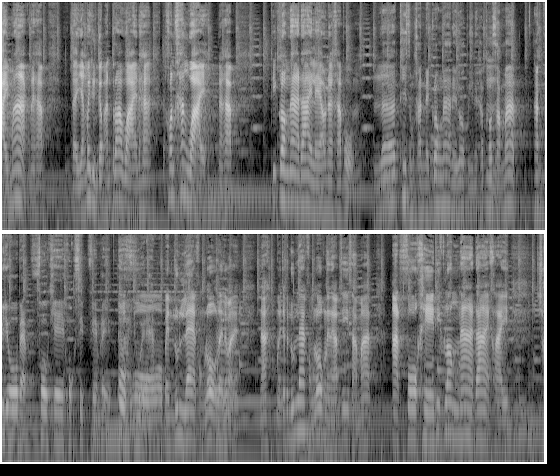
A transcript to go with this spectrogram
ายมากนะครับ แต่ยังไม่ถึงกับ ultra wide นะฮะแต่ค่อนข้าง wide นะครับ ที่กล้องหน้าได้แล้วนะครับผมอืมและที่สำคัญในกล้องหน้าในรอบนี้นะครับอืมเขาสามารถอัดวิดีโอแบบ 4K 60 frame rate โอ้ได้โหด้วยนะครับเป็นรุ่นแรกของโลกเลยหรือเปล่าเนี่ย นะเหมือนจะเป็นรุ่นแรกของโลกเลยนะครับ ที่สามารถอัด 4K ที่กล้องหน้าได้ใครช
